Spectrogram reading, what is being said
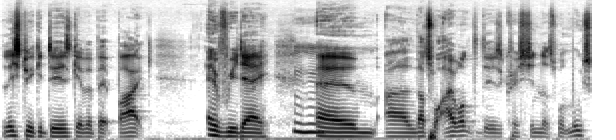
the least we could do is give a bit back every day. Mhm. Um, and that's what I want to do as a Christian. That's what most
